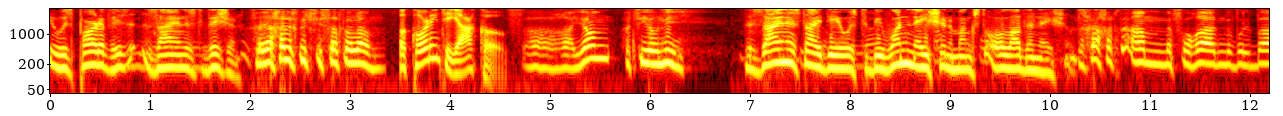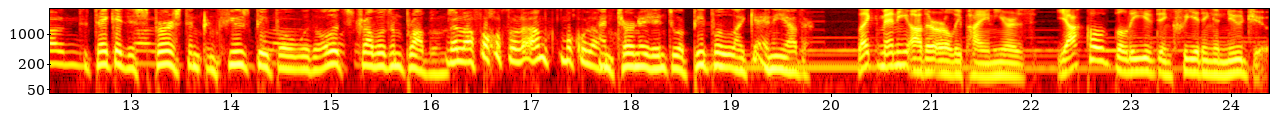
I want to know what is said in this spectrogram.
It was part of his Zionist vision. According to Yaakov, the Zionist idea was to be one nation amongst all other nations. To take a dispersed and confused people with all its troubles and problems and turn it into a people like any other. Like many other early pioneers, Yaakov believed in creating a new Jew,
